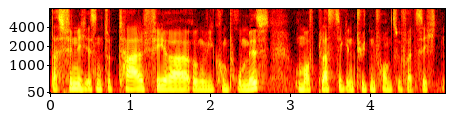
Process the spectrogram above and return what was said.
Das finde ich ist ein total fairer irgendwie Kompromiss, um auf Plastik in Tütenform zu verzichten.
